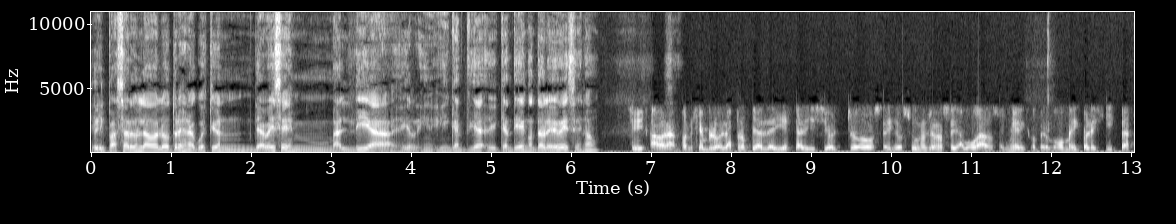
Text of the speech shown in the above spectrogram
el pasar de un lado al otro es una cuestión de a veces mm, al día y, cantidad, cantidad incontable de veces, ¿no? Sí, ahora, por ejemplo, la propia ley esta 18621, yo no soy abogado, soy médico, pero como médico legista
